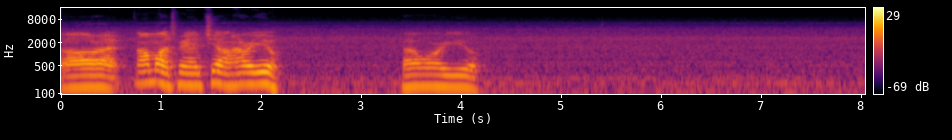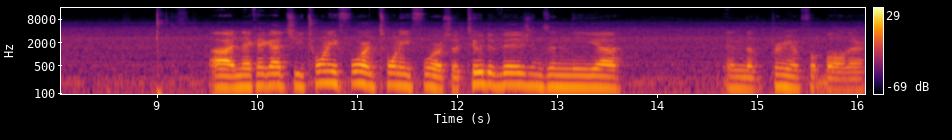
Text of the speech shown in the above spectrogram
All right. Not much, man. Chilling. How are you? How are you? All right, Nick. I got you 24 and 24. So two divisions in the uh, in the premium football there.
